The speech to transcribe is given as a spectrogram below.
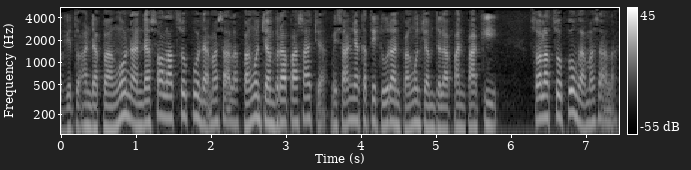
Begitu Anda bangun, Anda sholat subuh, tidak masalah. Bangun jam berapa saja. Misalnya ketiduran, bangun jam 8 pagi. Sholat subuh tidak masalah.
